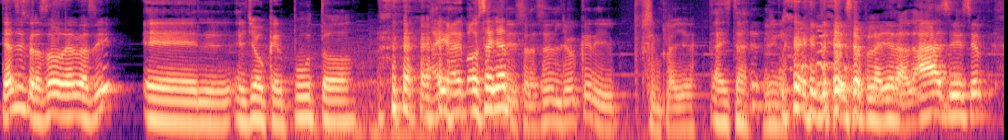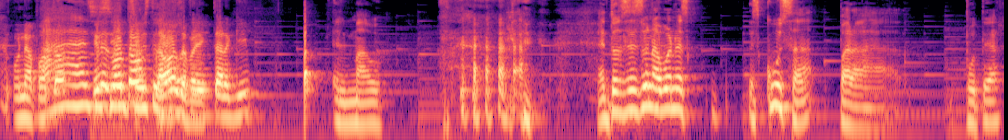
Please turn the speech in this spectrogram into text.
¿Te has disfrazado de algo así? El, el Joker puto. o sea, ya. el Joker y sin playera. Ahí está, mira. Esa playera. Ah, sí, es cierto. Una foto. Ah, ¿Tienes foto? La vamos a proyectar aquí. El Mau. Entonces es una buena excusa para putear.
